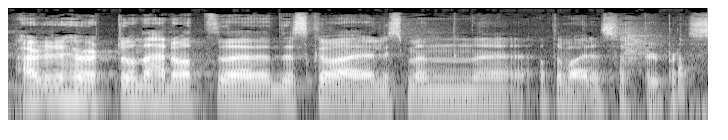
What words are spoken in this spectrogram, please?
Har dere hørt om det her at eh, det, skal være liksom en, eh, at det var en søppelplass?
